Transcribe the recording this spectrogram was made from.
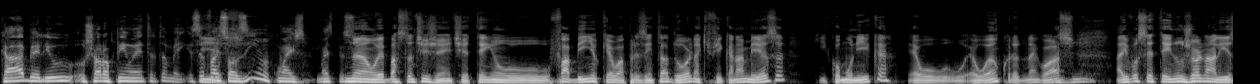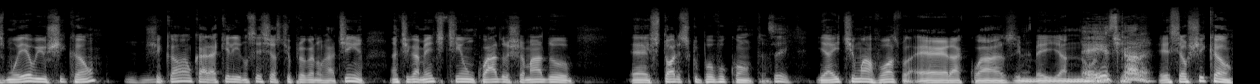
cabe ali, o, o xaropinho entra também. E você Isso. faz sozinho ou com mais, mais pessoas? Não, é bastante gente. Tem o Fabinho, que é o apresentador, né, que fica na mesa, que comunica, é o, é o âncora do negócio. Uhum. Aí você tem no jornalismo eu e o Chicão. Uhum. Chicão é um cara, aquele, não sei se você assistiu o programa do Ratinho, antigamente tinha um quadro chamado é, Histórias que o Povo Conta. Sim. E aí tinha uma voz, fala, era quase meia-noite. É esse cara? Esse é o Chicão,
